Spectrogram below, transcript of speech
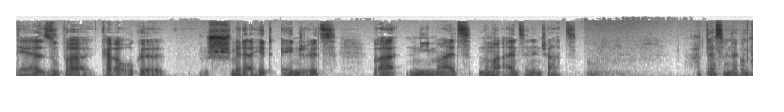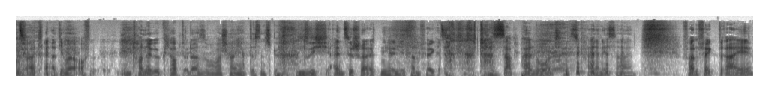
der super Karaoke-Schmedder-Hit Angels war niemals Nummer 1 in den Charts. Habt ihr das im Hintergrund gehört? Hat jemand auf eine Tonne gekloppt oder so? Wahrscheinlich habt ihr es nicht gehört. Um sich einzuschalten hier in die Fun Facts. Da Sappalot. Das kann ja nicht sein. Fun Fact 3,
